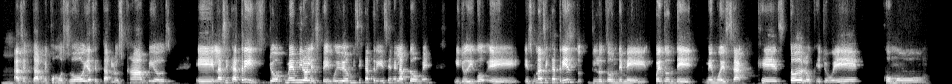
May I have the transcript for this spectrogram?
Mm. Aceptarme como soy, aceptar los cambios, eh, la cicatriz, yo me miro al espejo y veo mi cicatriz en el abdomen y yo digo, eh, es una cicatriz donde me, pues donde me muestra que es todo lo que yo he como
